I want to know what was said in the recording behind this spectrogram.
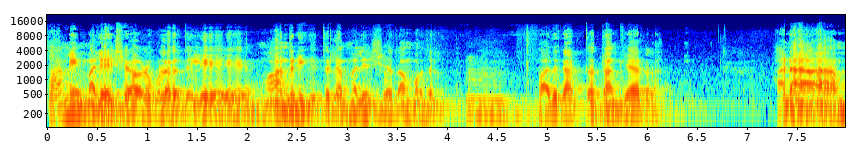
சாமி மலேசியாவில் உலகத்திலே மாந்திரீகத்தில் மலேசியா தான் முதல். அதுக்கு அடுத்தது தான் கேரளா. ஆனால்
